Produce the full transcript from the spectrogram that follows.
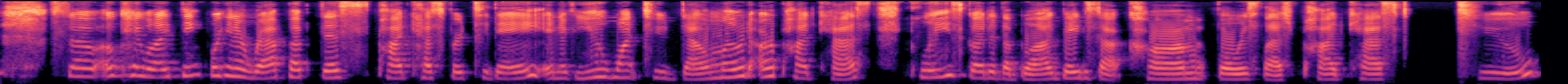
So, okay, well, I think we're going to wrap up this podcast for today. And if you want to download our podcast, please go to theblogbabes.com forward slash podcast two.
